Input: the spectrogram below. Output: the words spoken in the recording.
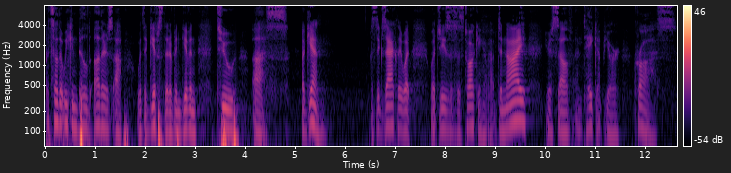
but so that we can build others up with the gifts that have been given to us. Again, it's exactly what, what Jesus is talking about. Deny yourself and take up your cross.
